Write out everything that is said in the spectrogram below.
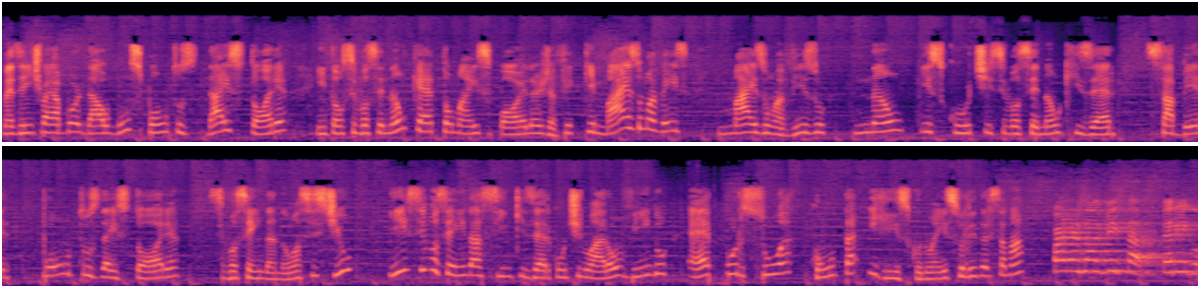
mas a gente vai abordar alguns pontos da história. Então, se você não quer tomar spoiler, já fica aqui mais uma vez, mais um aviso: não escute se você não quiser saber pontos da história, se você ainda não assistiu. E se você ainda assim quiser continuar ouvindo, é por sua conta e risco, não é isso, líder Samar? Spoilers à vista! Perigo,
